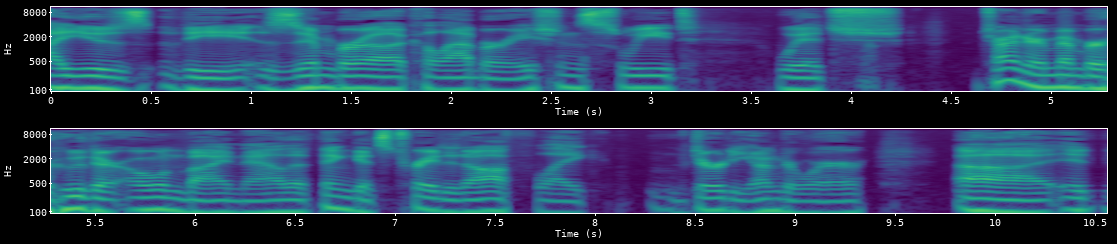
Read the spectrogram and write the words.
I use the Zimbra collaboration suite, which I'm trying to remember who they're owned by now. The thing gets traded off like dirty underwear. Uh, it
